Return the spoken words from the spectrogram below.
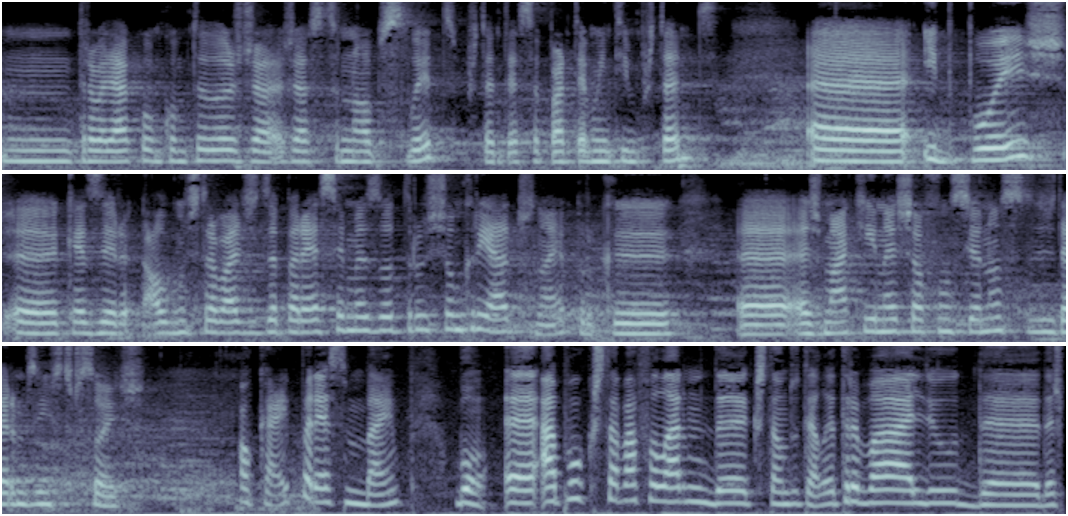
um, trabalhar com computadores já, já se tornou obsoleto, portanto, essa parte é muito importante. Uh, e depois, quer dizer, alguns trabalhos desaparecem, mas outros são criados, não é? Porque as máquinas só funcionam se lhes dermos instruções. Ok, parece-me bem. Bom, uh, há pouco estava a falar-me da questão do teletrabalho, da, das,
